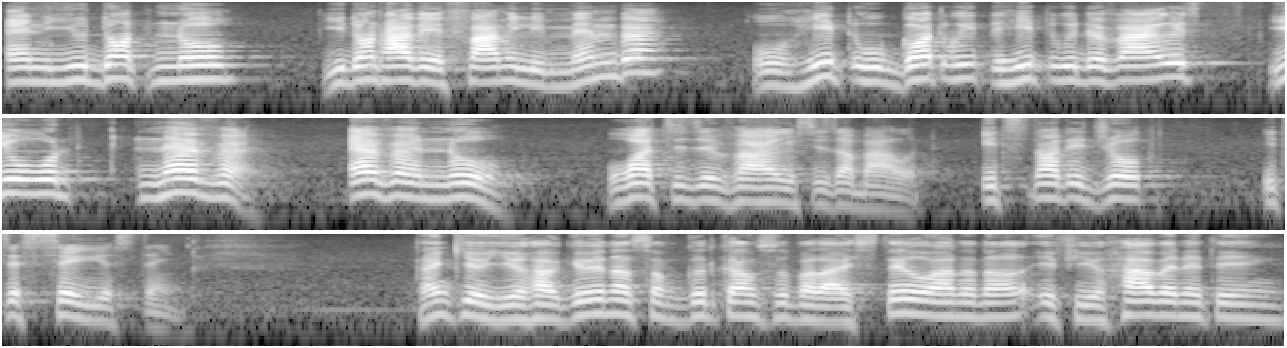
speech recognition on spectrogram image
and you don't know, you don't have a family member who, hit, who got with, hit with the virus, you would never, ever know what the virus is about. It's not a joke, it's a serious thing. Thank you. You have given us some good counsel, but I still want to know if you have anything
